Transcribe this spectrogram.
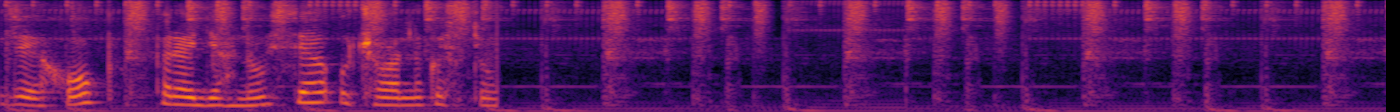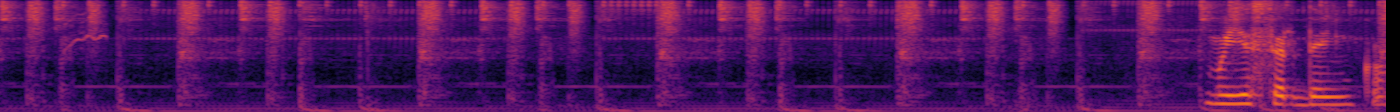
Джей Хоп переодягнувся у чорний костюм. Моє серденько.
